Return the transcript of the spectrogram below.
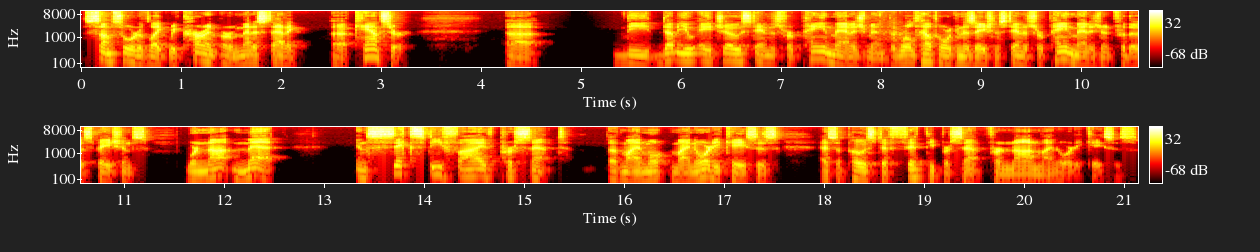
some sort of like recurrent or metastatic uh, cancer, uh, the WHO standards for pain management, the World Health Organization standards for pain management for those patients were not met in 65% of my minority cases, as opposed to 50% for non minority cases.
